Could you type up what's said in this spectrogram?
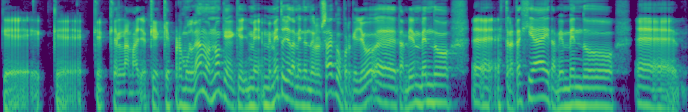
que, la mayor, que, promulgamos, ¿no? Que, me, meto yo también dentro del saco, porque yo eh, también vendo eh, estrategias y también vendo eh,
